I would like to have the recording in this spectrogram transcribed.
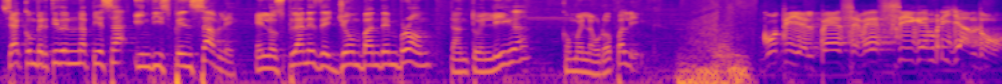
se ha convertido en una pieza indispensable en los planes de John Van Den Brom, tanto en Liga como en la Europa League. Guti y el PSV siguen brillando.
